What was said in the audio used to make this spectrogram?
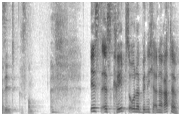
Sind geschwommen. Ist es Krebs oder bin ich eine Ratte?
